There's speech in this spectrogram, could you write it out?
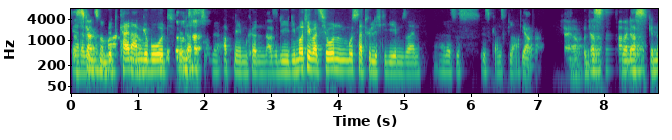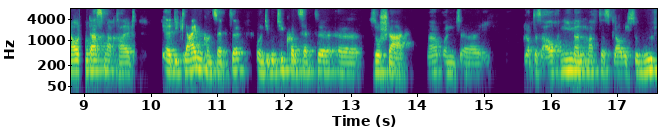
Das ja, ist ganz normal. Wird kein genau. Angebot wird das abnehmen können. Also die, die Motivation muss natürlich gegeben sein. Das ist, ist ganz klar. Ja, und das, aber das, genau das macht halt äh, die kleinen Konzepte und die Boutique-Konzepte äh, so stark. Ne? Und äh, ich glaube das auch, niemand macht das, glaube ich, so gut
